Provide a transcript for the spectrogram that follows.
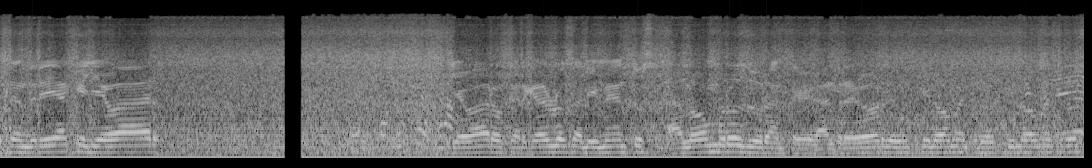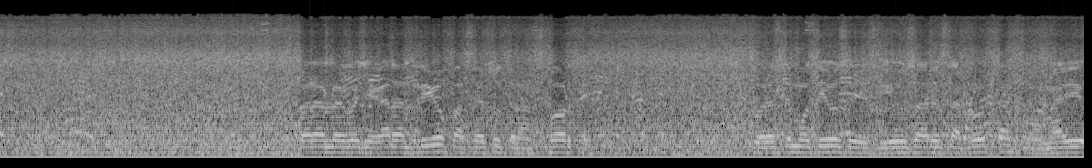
tendría que llevar llevar o cargar los alimentos al hombro durante alrededor de un kilómetro, dos kilómetros para luego llegar al río para hacer su transporte. Por este motivo se decidió usar esta ruta como medio,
